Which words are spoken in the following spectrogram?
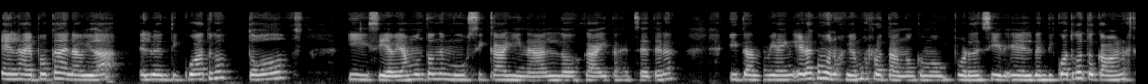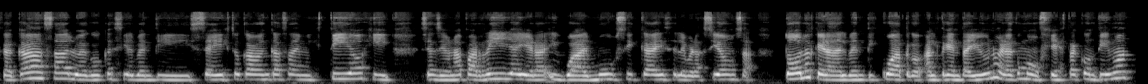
en la época de Navidad, el 24 todos, y sí, había un montón de música, aguinaldos, gaitas, etcétera. Y también era como nos íbamos rotando, como por decir, el 24 tocaba en nuestra casa, luego que si el 26 tocaba en casa de mis tíos y se hacía una parrilla y era igual música y celebración, o sea, todo lo que era del 24 al 31 era como fiesta continua,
